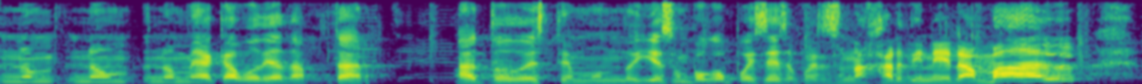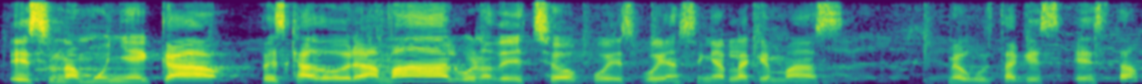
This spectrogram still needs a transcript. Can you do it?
no, no- no me acabo de adaptar a todo este mundo y es un poco pues eso, pues es una jardinera mal, es una muñeca pescadora mal, bueno de hecho pues voy a enseñar la que más me gusta que es esta.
